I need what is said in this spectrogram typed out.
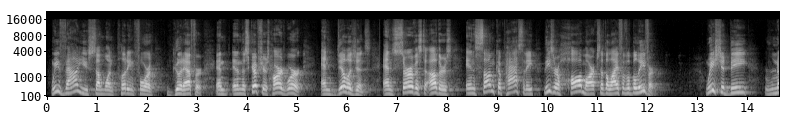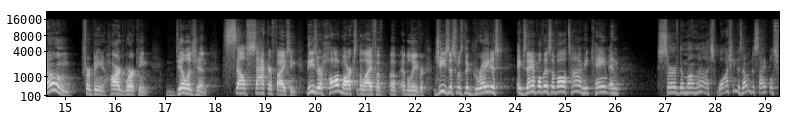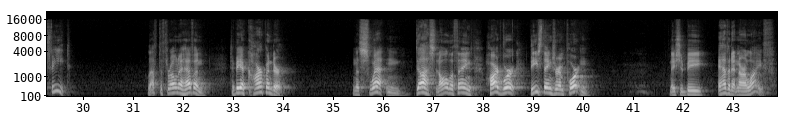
We value someone putting forth good effort. And, and in the scriptures, hard work and diligence and service to others in some capacity, these are hallmarks of the life of a believer. We should be known for being hardworking, diligent, self sacrificing. These are hallmarks of the life of, of, a believer. Jesus was the greatest example of this of all time. He came and served among us, washing his own disciples' feet, left the throne of heaven to be a carpenter. And the sweat and dust and all the things, hard work, these things are important. They should be evident in our life.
